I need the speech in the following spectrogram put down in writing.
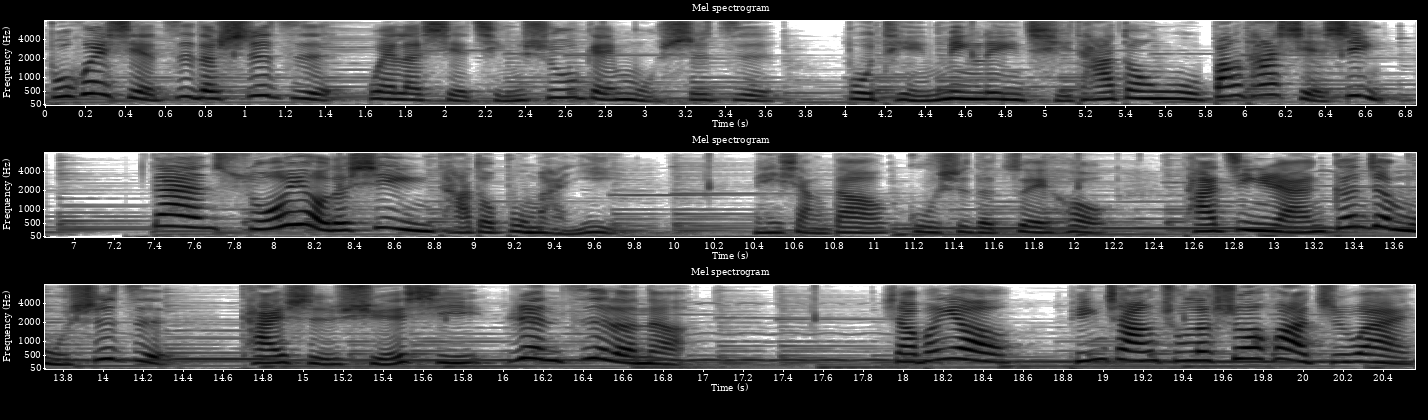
不会写字的狮子，为了写情书给母狮子，不停命令其他动物帮他写信，但所有的信他都不满意。没想到故事的最后，他竟然跟着母狮子开始学习认字了呢。小朋友，平常除了说话之外，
